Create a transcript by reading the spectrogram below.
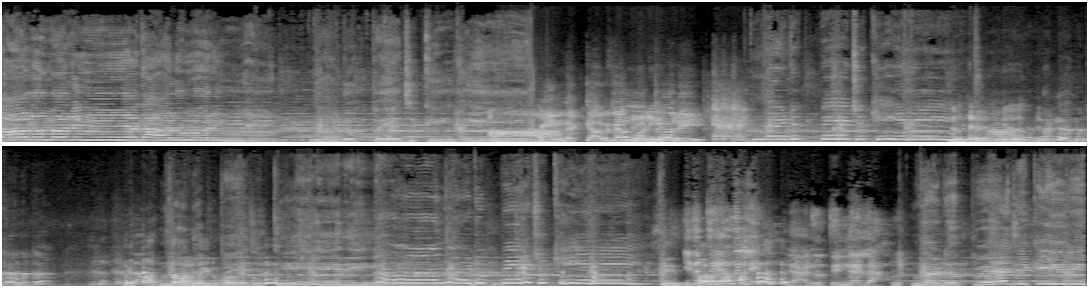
താളുമറിഞ്ഞ താളുമറിഞ്ഞ്. നടുപ്പേജ് കീറി. നടുപ്പേജ് കീറി. നിർത്തരുത് നിർത്തരുത്. നടുപ്പേജു കീറി. ഇത് തീർന്നില്ലേ? ഞാനിത് തിന്നല്ല. നടുപ്പേജ് കീറി.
